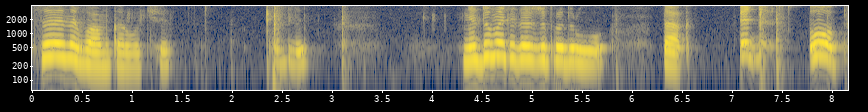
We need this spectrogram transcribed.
це не вам, коротше. Не думайте навіть про другого. Так. Оп!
